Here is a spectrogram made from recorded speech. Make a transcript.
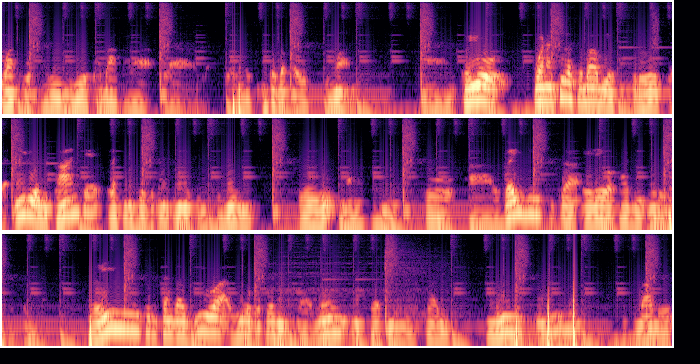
watu wa karibu hiyo tabaka la tabaka ya Usukumani. Kwa hiyo wana kila sababu ya kuchelewesha. Ili wajipange, lakini kuwezekana tunaona kumsubiri huyu na Samia. So uh, zaidi tutaelewa kadri muda utakwenda. Lini tulitangaziwa hilo, kwa kweli ni swali gumu kujibu, kwa sababu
